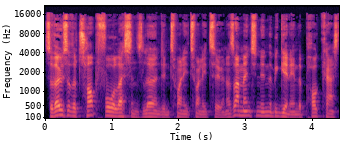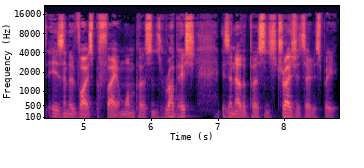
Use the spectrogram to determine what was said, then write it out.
so those are the top four lessons learned in 2022. And as I mentioned in the beginning, the podcast is an advice buffet, and one person's rubbish is another person's treasure, so to speak.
